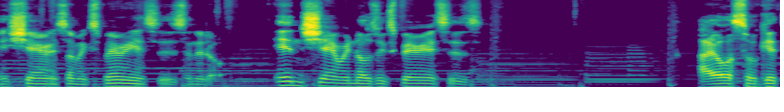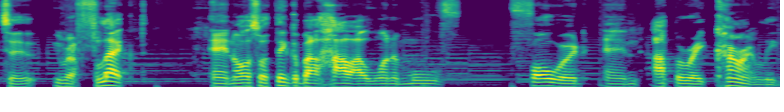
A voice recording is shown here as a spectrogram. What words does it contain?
and sharing some experiences and it, in sharing those experiences I also get to reflect and also think about how I want to move forward and operate currently.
